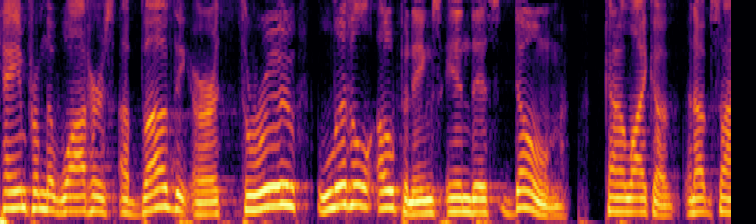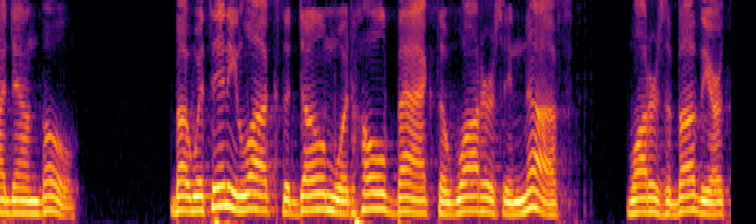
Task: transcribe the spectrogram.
came from the waters above the earth through little openings in this dome, kind of like a, an upside down bowl. But with any luck, the dome would hold back the waters enough, waters above the earth,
